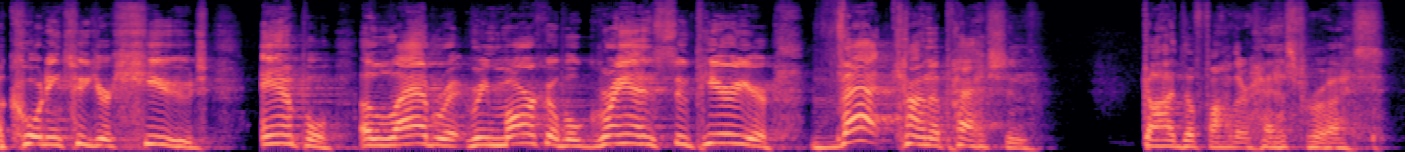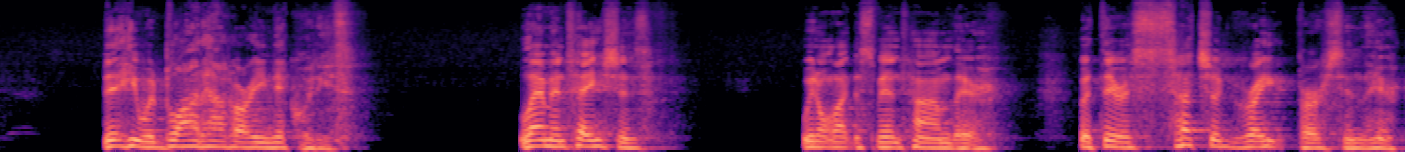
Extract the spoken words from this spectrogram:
According to your huge, ample, elaborate, remarkable, grand, superior, that kind of passion God the Father has for us, that He would blot out our iniquities. Lamentations, we don't like to spend time there, but there is such a great verse in there.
